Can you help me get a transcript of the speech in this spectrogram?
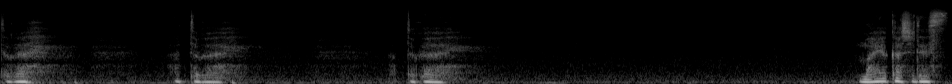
ったかい。あったかい。あったかい。まやかしです。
